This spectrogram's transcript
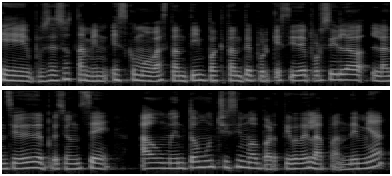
eh, pues eso también es como bastante impactante porque si de por sí la, la ansiedad y depresión se aumentó muchísimo a partir de la pandemia,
